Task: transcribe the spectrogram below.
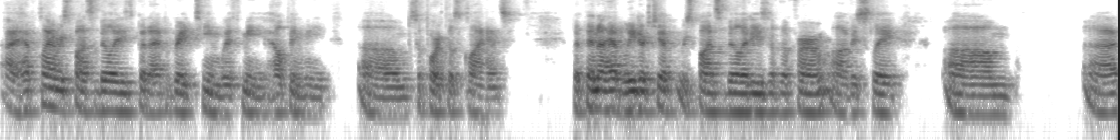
I have client responsibilities, but I have a great team with me helping me um, support those clients. But then I have leadership responsibilities of the firm, obviously, um, uh,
